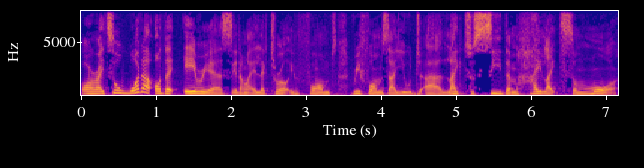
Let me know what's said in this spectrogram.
All right. So, what are other areas in our electoral reforms reforms that you would uh, like to see them highlight some more?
